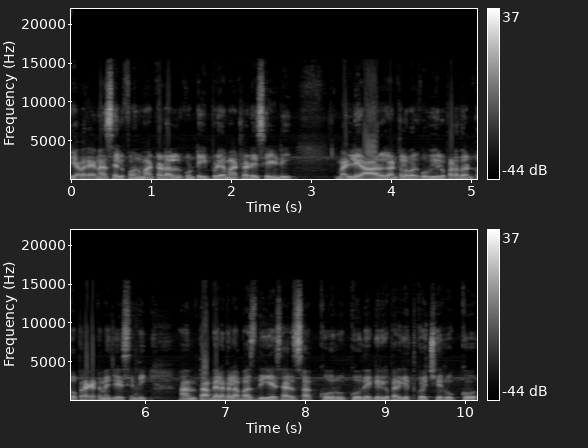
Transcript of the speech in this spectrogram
ఎవరైనా సెల్ ఫోన్ మాట్లాడాలనుకుంటే ఇప్పుడే మాట్లాడేసేయండి. మళ్ళీ ఆరు గంటల వరకు వీలు పడదంటూ ప్రకటన చేసింది. అంత బిలబిల బస్ దిగేశారు. సక్కు రుక్కు దగ్గరికి పరిగెత్తుకొచ్చి రుక్కు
